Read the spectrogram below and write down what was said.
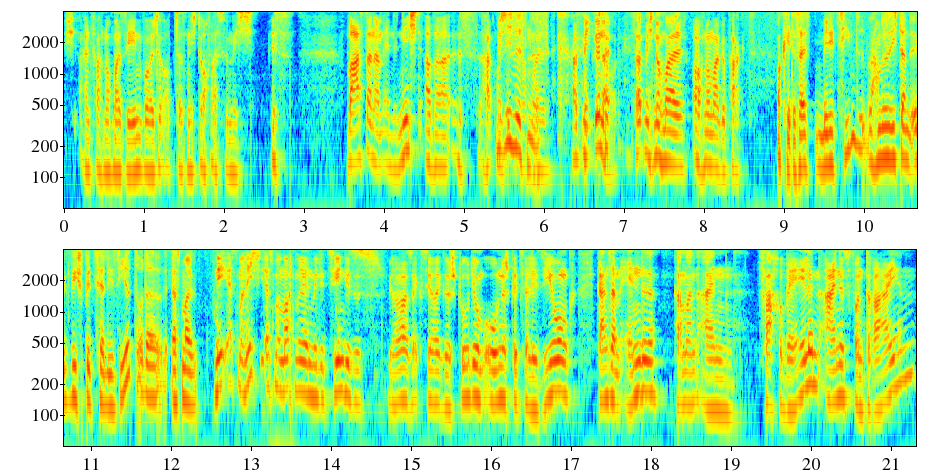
ich einfach nochmal sehen wollte, ob das nicht doch was für mich ist. War es dann am Ende nicht, aber es hat mich. Sie wissen es. Hat mich, genau, es hat mich noch mal, auch nochmal gepackt. Okay, das heißt, Medizin, haben Sie sich dann irgendwie spezialisiert oder erstmal? Nee, erstmal nicht. Erstmal macht man in Medizin dieses ja, sechsjährige Studium ohne Spezialisierung. Ganz am Ende kann man ein Fach wählen, eines von dreien.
